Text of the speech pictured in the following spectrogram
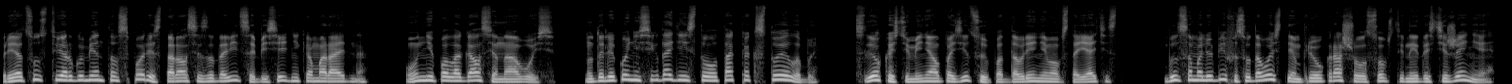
При отсутствии аргументов в споре старался задавить собеседника морально. Он не полагался на авось, но далеко не всегда действовал так, как стоило бы. С легкостью менял позицию под давлением обстоятельств. Был самолюбив и с удовольствием приукрашивал собственные достижения,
